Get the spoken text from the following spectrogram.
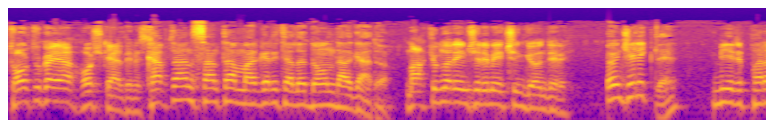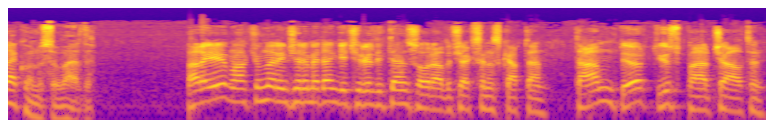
Tortuga'ya hoş geldiniz. Kaptan Santa Margaritalı Don Delgado. Mahkumları inceleme için gönderin. Öncelikle bir para konusu vardı. Parayı mahkumlar incelemeden geçirildikten sonra alacaksınız kaptan. Tam 400 parça altın.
